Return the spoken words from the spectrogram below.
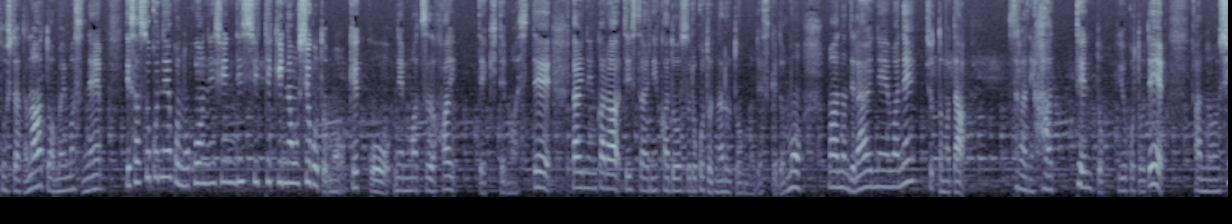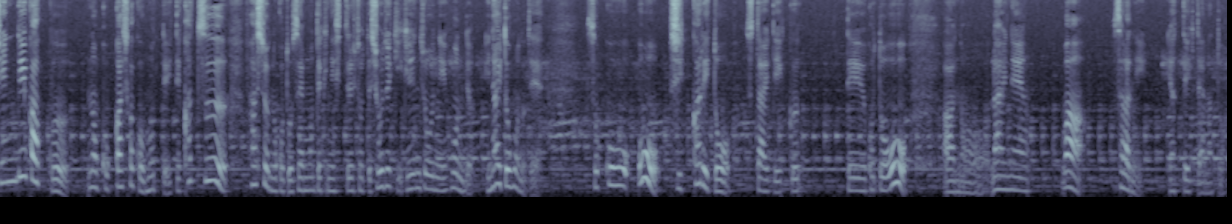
年だったなとは思いますね。で早速ねこの公認心理師的なお仕事も結構年末入ってきてまして来年から実際に稼働することになると思うんですけどもまあなんで来年はねちょっとまたさらに発展ということであの心理学の国家資格を持っていてかつファッションのことを専門的に知ってる人って正直現状日本でいないと思うのでそこをしっかりと伝えていくっていうことをあの来年はさらにやっていきたいなと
